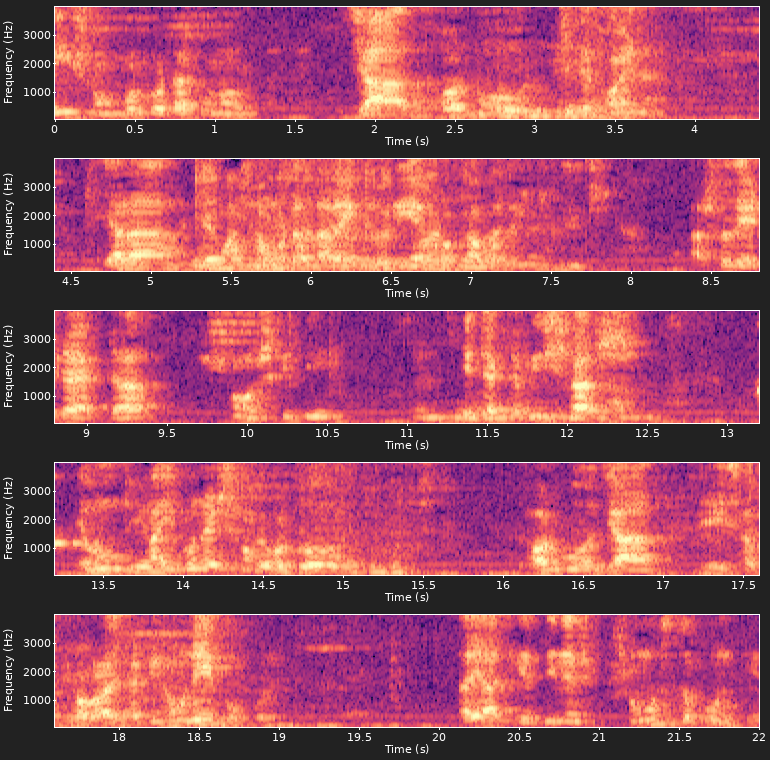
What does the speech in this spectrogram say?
এই সম্পর্কটা কোনো জাত, ধর্ম হয় না। যারা মাথা মোটা তারা এগুলো নিয়ে কথা বলে। আসলে এটা একটা সংস্কৃতি, এটা একটা বিশ্বাস এবং ভাই বোনের সম্পর্ক, ধর্ম, জাত, এইসব ঝগড়াঝাটির অনেক ওপরে। তাই আজকের দিনে সমস্ত বোনকে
